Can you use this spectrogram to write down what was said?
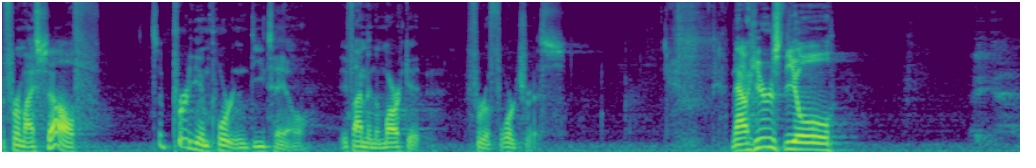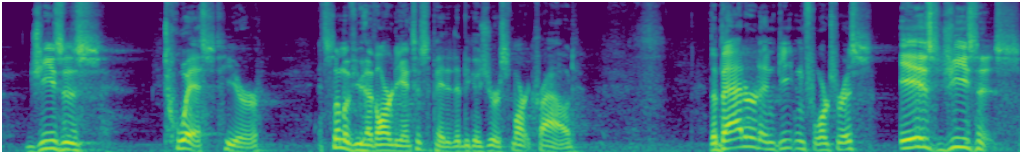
for myself, it's a pretty important detail if I'm in the market for a fortress. Now, here's the old Jesus twist here. some of you have already anticipated it because you're a smart crowd. The battered and beaten fortress is Jesus.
